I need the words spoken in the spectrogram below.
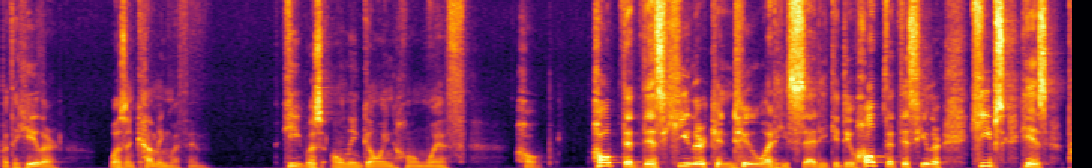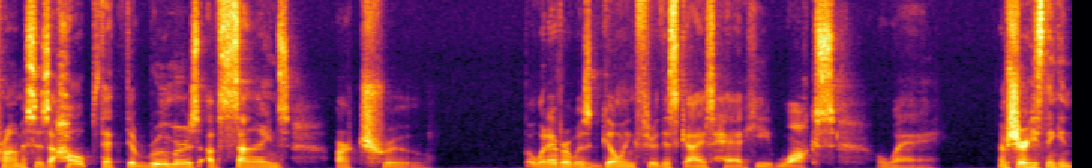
But the healer wasn't coming with him. He was only going home with hope. Hope that this healer can do what he said he could do. Hope that this healer keeps his promises. A hope that the rumors of signs are true. But whatever was going through this guy's head, he walks away. I'm sure he's thinking,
